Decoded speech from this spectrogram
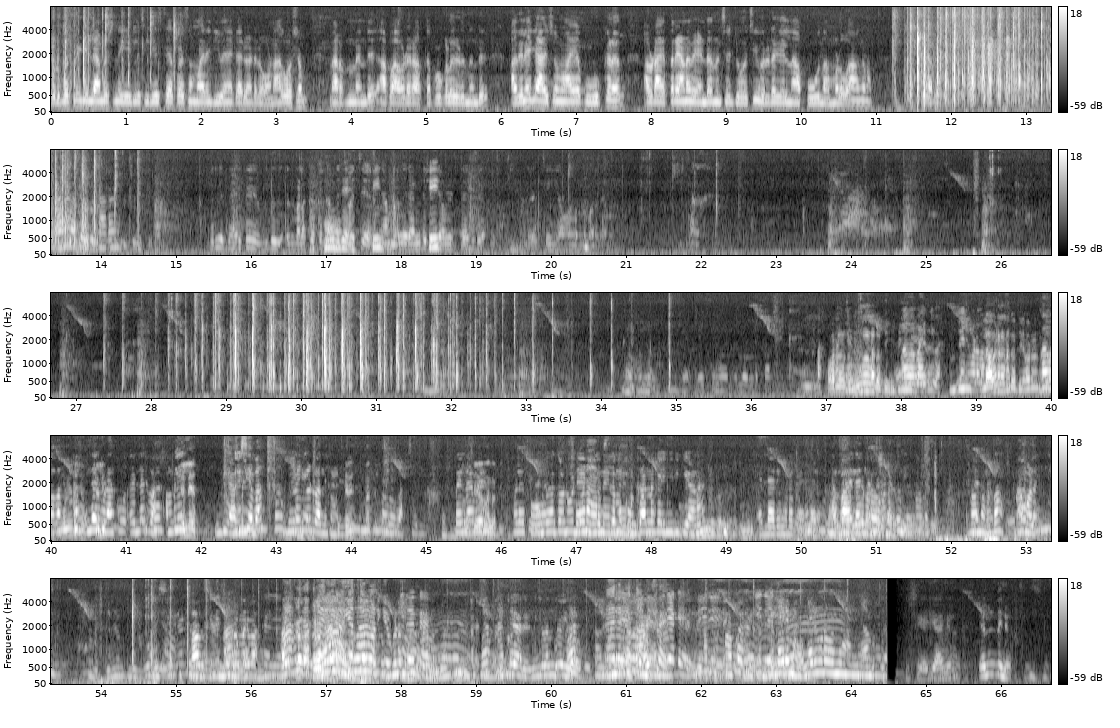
കുടുംബശ്രീ ജില്ലാ മിഷന്റെ കീഴിൽ സി ഡി എസ് ചെയർപേഴ്സന്മാരും ജീവനക്കാരുമായിട്ടൊരു ഓണാഘോഷം നടത്തുന്നുണ്ട്. അപ്പോൾ അവിടെ ഒരു അത്തപ്പൂക്കൾ ഇടുന്നുണ്ട്. അതിലേക്ക് ആവശ്യമായ പൂക്കൾ അവിടെ എത്രയാണ് വേണ്ടതെന്ന് വെച്ചാൽ ചോദിച്ച് ഇവരുടെ കയ്യിൽ നിന്ന് ആ പൂ നമ്മൾ വാങ്ങണം. നേരത്തെ ഇത് വിളക്കൊക്കെ കത്തിച്ച് വെച്ച് ഞാൻ പറഞ്ഞ രണ്ട് കിലോ ഇട്ടേച്ച് ചെയ്യാവുള്ളൂ എന്ന് പറഞ്ഞു. നമുക്ക് ഉദ്ഘാടനം കഴിഞ്ഞിരിക്കുകയാണ്. എല്ലാരും കൂടെ അപ്പൊ എല്ലാരും കൂടെ നമ്മളെ കൃഷി ചെയ്യാനും എന്തിനും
